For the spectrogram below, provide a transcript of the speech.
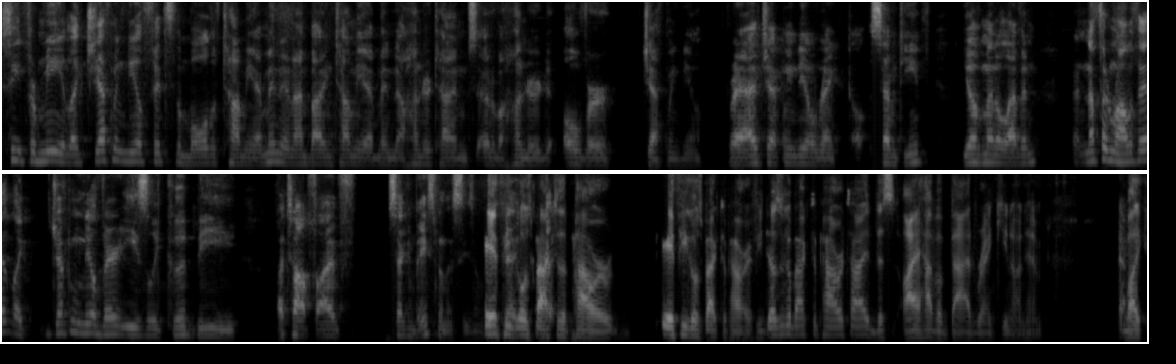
See, for me, like Jeff McNeil fits the mold of Tommy Edman, and I'm buying Tommy Edman 100 times out of 100 over Jeff McNeil. Right? I have Jeff McNeil ranked uh, 17th. You have him at 11. Nothing wrong with it. Like Jeff McNeil very easily could be a top five second baseman this season. If he goes back to the power, if he goes back to power, if he doesn't go back to power Ty, this I have a bad ranking on him. Like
